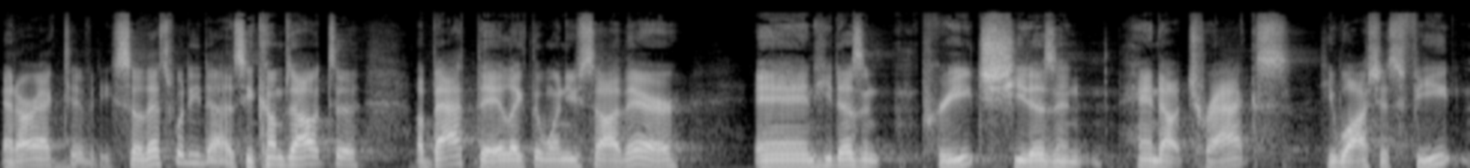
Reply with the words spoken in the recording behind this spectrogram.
at our activity. So that's what he does. He comes out to a bat day like the one you saw there, and he doesn't preach. He doesn't hand out tracts. He washes feet.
